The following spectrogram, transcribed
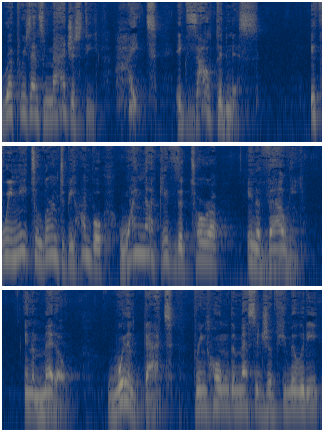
represents majesty, height, exaltedness. If we need to learn to be humble, why not give the Torah in a valley, in a meadow? Wouldn't that bring home the message of humility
